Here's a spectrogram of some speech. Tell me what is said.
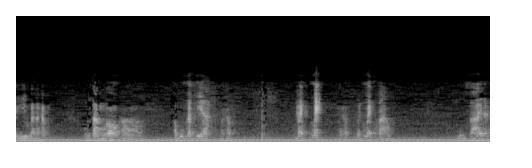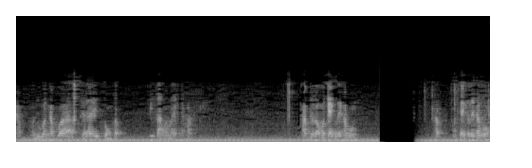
รีวิวกันนะครับ ผมสั่งลอกอ่าอาบูกาเซียนะครับแบ็คแม็กนะครับแบ็คแม็กสามหมุนซ้ายนะครับ มาดูกันครับว่าจะได้ตรงกับที่สั่งมาไหมนะครับ ครับ เดี๋ยวเรามาแกะกันเลยครับผม ครับมาแกะกันเลยครับผม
